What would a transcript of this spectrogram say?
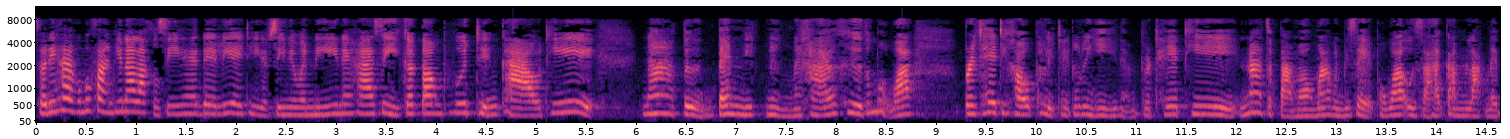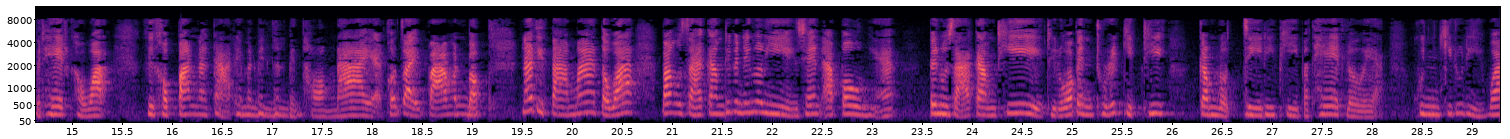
สวัสดีค่ะ คุณผู้ฟังที่น่ารักของซีแคเดลี่ไอทีกับซีในวันนี้นะคะซีก็ต้องพูดถึงข่าวที่น่าตื่นเต้นนิดหนึ่งนะคะ ก็คือต้องบอกว่าประเทศที่เขาผลิตเทคโนโลยีเนี่ยประเทศที่น่าจะตามองมากเป็นพิเศษ เพราะว่าอุตสาหกรรมหลักในประเทศเขาอะคือเขาปั้นอากาศให้มันเป็นเงินเป็นทองได้อะเข้าใจป้ามันแบบน่าติดตามมาก แต่ว่าบางอุตสาหกรรมที่เป็นเทคโนโลยีอย่างเช่น Apple เงี้ยเป็นอุตสาหกรรมที่ถือว่าเป็นธุรกิจที่กำหนด GDP ประเทศเลยอะ่ะ คุณคิดดูดีว่า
